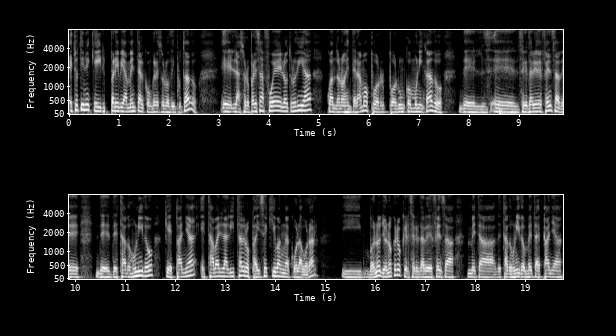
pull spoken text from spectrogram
esto tiene que ir previamente al Congreso de los Diputados. Eh, la sorpresa fue el otro día cuando nos enteramos por, por un comunicado del secretario de Defensa de, de, de Estados Unidos que España estaba en la lista de los países que iban a colaborar. Y bueno, yo no creo que el secretario de Defensa meta de Estados Unidos meta a España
